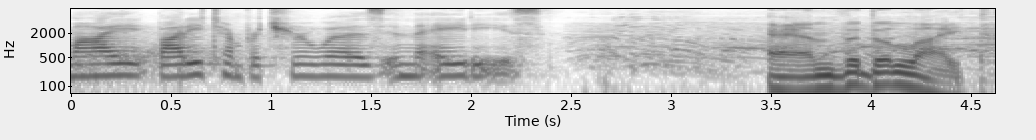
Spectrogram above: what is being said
My body temperature was in the 80s. And the delight.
